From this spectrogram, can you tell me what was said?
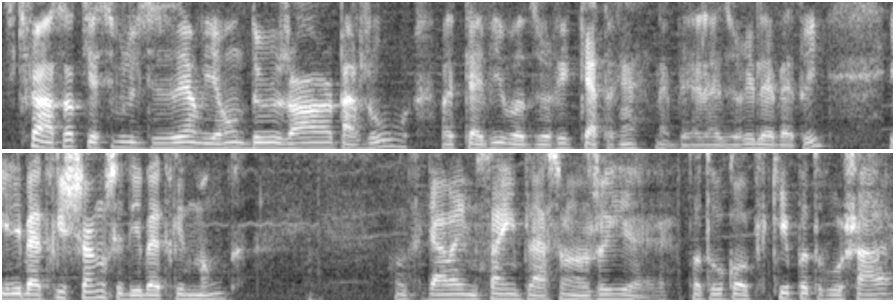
Ce qui fait en sorte que si vous l'utilisez environ 2 heures par jour, votre clavier va durer 4 ans, la, durée de la batterie. Et les batteries changent, c'est des batteries de montre. Donc c'est quand même simple à changer, euh, pas trop compliqué, pas trop cher.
